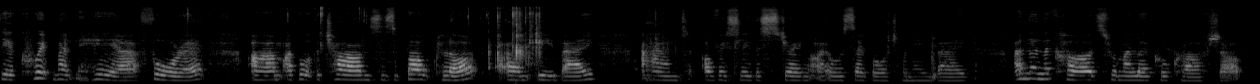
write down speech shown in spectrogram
the equipment here for it. Um, I bought the charms as a bulk lot on eBay and obviously the string I also bought on eBay and then the cards from my local craft shop.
